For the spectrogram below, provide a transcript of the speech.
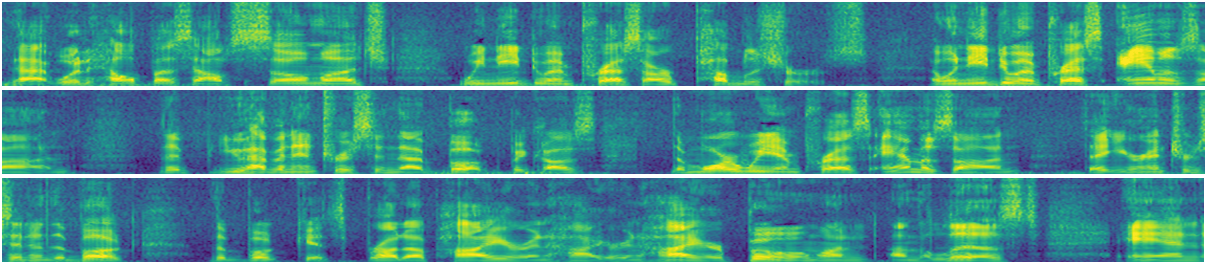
That would help us out so much. We need to impress our publishers, and we need to impress Amazon that you have an interest in that book because the more we impress Amazon that you're interested in the book, the book gets brought up higher and higher and higher, boom, on, on the list. And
